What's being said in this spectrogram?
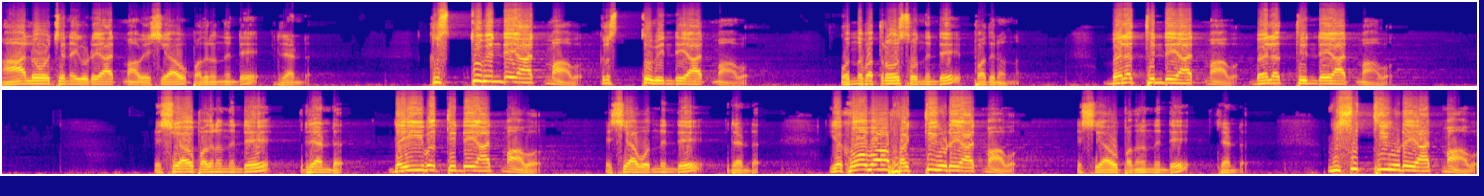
ആലോചനയുടെ ആത്മാവ് ഏഷ്യാവ് പതിനൊന്നിന്റെ രണ്ട്. ക്രിസ്തുവിന്റെ ആത്മാവ്. ക്രിസ്തുവിന്റെ ആത്മാവ്. ഒന്ന് പത്രോസ് ഒന്നിന്റെ പതിനൊന്ന്. ബലത്തിന്റെ ആത്മാവ് ബലത്തിന്റെ ആത്മാവ്. യശ്യാവ് പതിനൊന്നിന്റെ രണ്ട്. ദൈവത്തിന്റെ ആത്മാവ്. യശ്യാവ് ഒന്നിന്റെ രണ്ട്. യഹോവ ഭക്തിയുടെ ആത്മാവ്. യശ്യാവ് പതിനൊന്നിന്റെ രണ്ട്. വിശുദ്ധിയുടെ ആത്മാവ്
